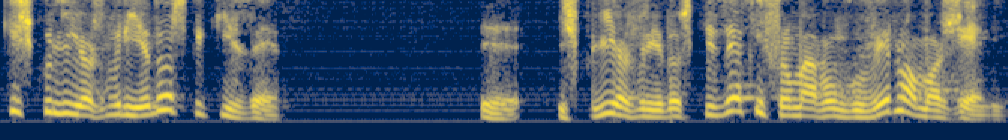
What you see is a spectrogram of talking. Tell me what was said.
que escolhia os vereadores que quisesse. Eh, escolhia os vereadores que quisesse e formava um governo homogéneo.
